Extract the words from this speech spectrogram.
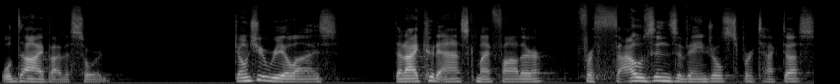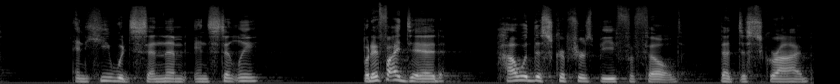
will die by the sword. Don't you realize that I could ask my Father for thousands of angels to protect us? And he would send them instantly. But if I did, how would the scriptures be fulfilled that describe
